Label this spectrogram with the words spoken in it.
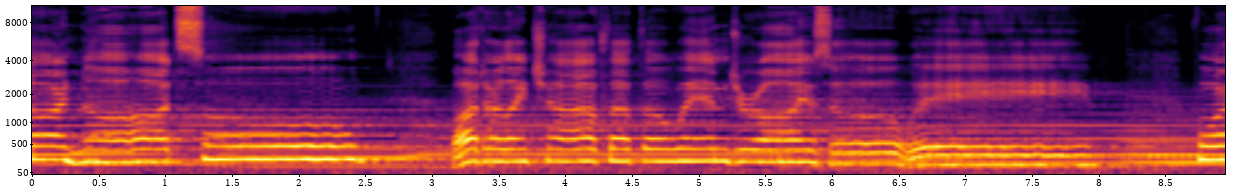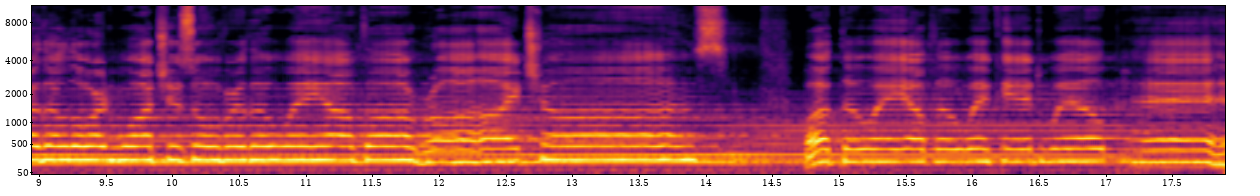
Are not so, but are like chaff that the wind drives away. For the Lord watches over the way of the righteous, but the way of the wicked will perish.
